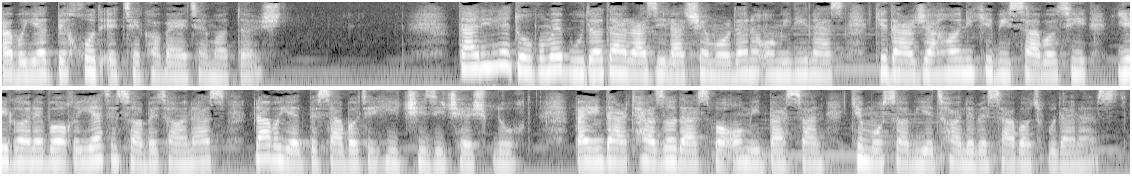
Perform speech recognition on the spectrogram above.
و باید به خود اتکا و اعتماد داشت. دلیل دوم بودا در رزیلت شمردن امیدین است که در جهانی که بی ثباتی یگان واقعیت ثابت است نباید به ثبات هیچ چیزی چشم دوخت و این در تضاد است با امید بستن که مساوی طالب ثبات بودن است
